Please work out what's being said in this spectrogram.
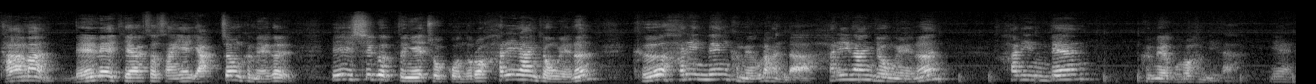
다만 매매 계약서상의 약정 금액을 일시급 등의 조건으로 할인한 경우에는 그 할인된 금액으로 한다. 할인한 경우에는 할인된 금액으로 합니다. 예.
